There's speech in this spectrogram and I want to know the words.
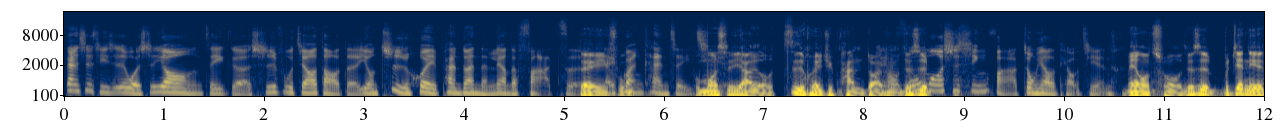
但是其实我是用这个师傅教导的，用智慧判断能量的法则，对，来观看这一切。伏魔是要有智慧去判断哈，就是伏魔是心法重要的条件，没有错，就是不见得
